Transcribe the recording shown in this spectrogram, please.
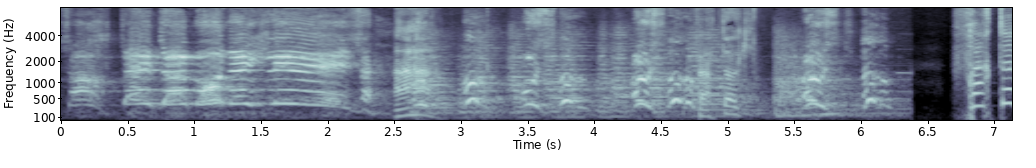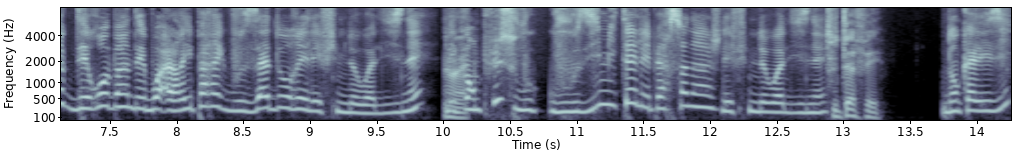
Sortez de mon église Ah, faire toc. Frère Tuck des Robins des Bois. Alors, il paraît que vous adorez les films de Walt Disney, mais qu'en plus, vous, vous imitez les personnages des films de Walt Disney. Tout à fait. Donc, allez-y.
